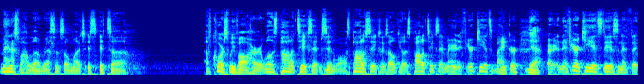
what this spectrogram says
Man, that's why I love wrestling so much. It's it's a uh, of course, we've all heard, well, it's politics at Cinewall. It's politics at Oak Hill. It's politics at Marion. If your kid's a banker, yeah, or, and if your kid's this, and if they,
